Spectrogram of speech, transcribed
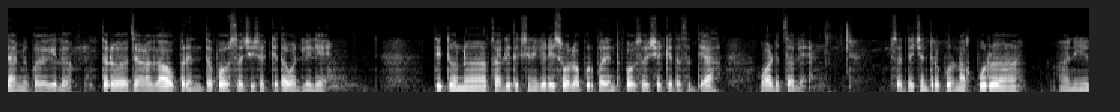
टायमिंग बघायला गेलं तर जळगावपर्यंत पावसाची शक्यता वाढलेली आहे. तिथून खाली दक्षिणेकडे सोलापूरपर्यंत पावसाची शक्यता सध्या वाढत चालू आहे. सध्या चंद्रपूर नागपूर आणि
